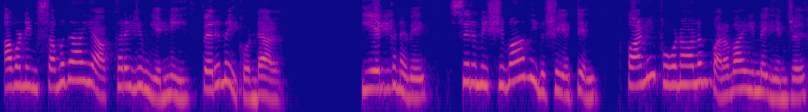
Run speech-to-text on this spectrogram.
அவனின் சமுதாய அக்கறையும் எண்ணி பெருமை கொண்டாள். ஏற்கனவே சிறுமி சிவானி விஷயத்தில் பணி போனாலும் பரவாயில்லை என்று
